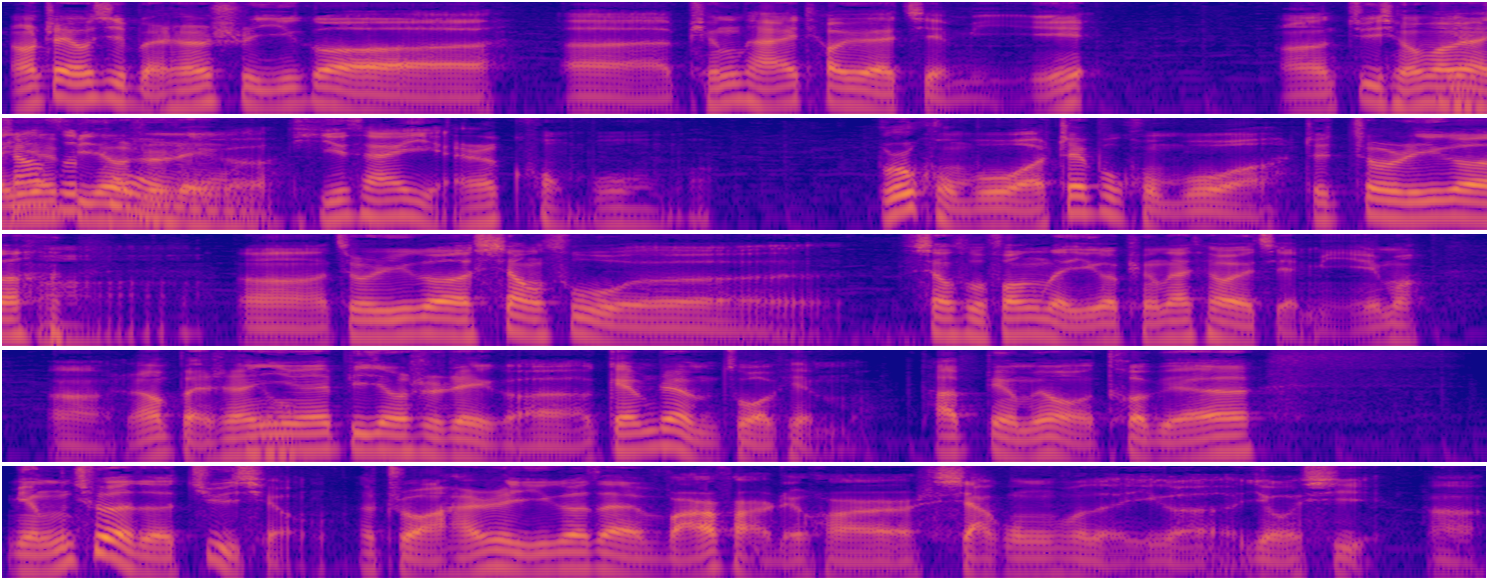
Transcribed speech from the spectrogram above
然后这游戏本身是一个呃平台跳跃解谜，嗯、剧情方面，因为毕竟是这个题材也是恐怖吗，不是恐怖啊，这不恐怖啊，这就是一个啊，呃，就是一个像素呃像素风的一个平台跳跃解谜嘛，嗯、然后本身因为毕竟是这个 Game Jam 作品嘛，它并没有特别明确的剧情，它主要还是一个在玩法这块儿下功夫的一个游戏啊。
